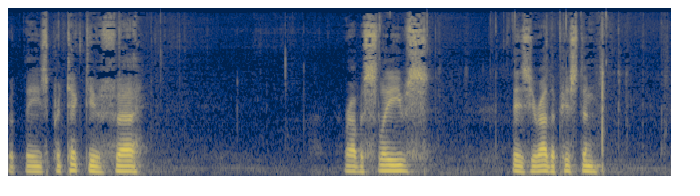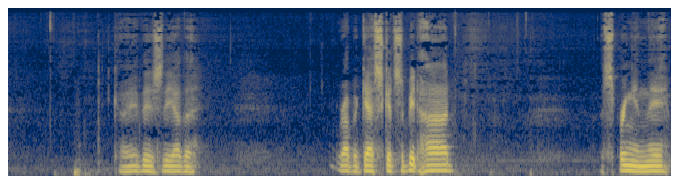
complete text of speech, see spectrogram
Got these protective uh, rubber sleeves there's your other piston. Okay, there's the other rubber gaskets, a bit hard. The spring in there.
